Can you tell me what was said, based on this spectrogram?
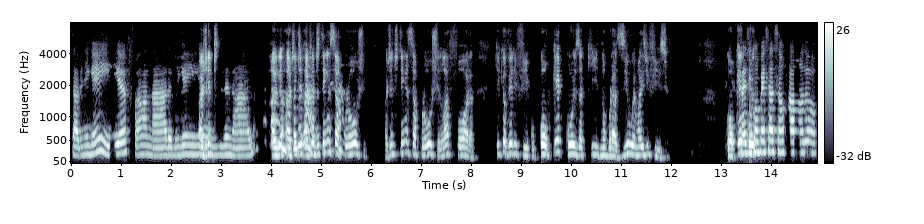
sabe? Ninguém ia falar nada, ninguém ia A gente- dizer nada. a, a não gente, fazer a nada, gente tem esse nada. approach, a gente tem esse approach lá fora. O que, que eu verifico? Qualquer coisa aqui no Brasil é mais difícil. Qualquer Mas em compensação, falando,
